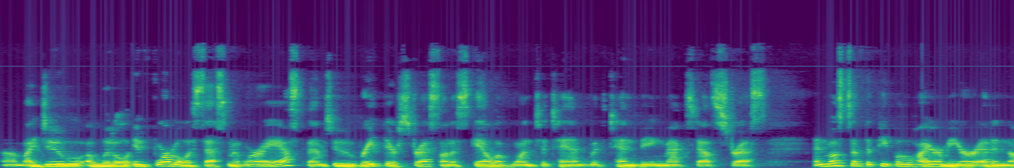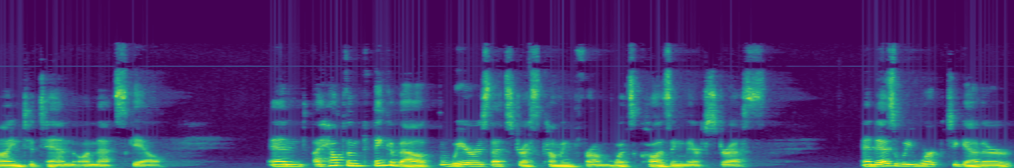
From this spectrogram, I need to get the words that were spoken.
Um, I do a little informal assessment where I ask them to rate their stress on a scale of 1 to 10, with 10 being maxed out stress. And most of the people who hire me are at a 9 to 10 on that scale. And I help them think about where is that stress coming from? What's causing their stress? And as we work together,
